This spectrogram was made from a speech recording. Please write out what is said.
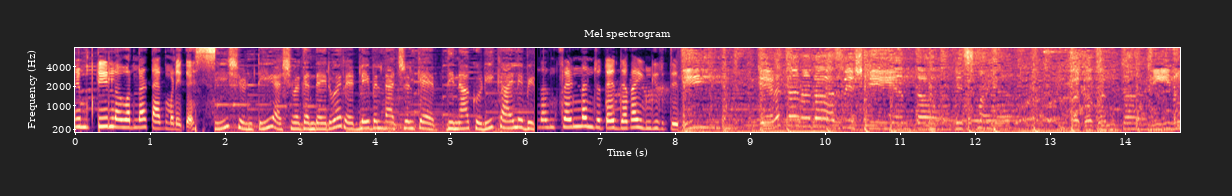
ನಿಮ್ಮ ಟೀ ಲವರ್ನ ಟ್ಯಾಗ್ ಮಾಡಿ ಗೈಸ್ ಈ ಶುಂಠಿ ಅಶ್ವಗಂಧ ಇರುವ ರೆಡ್ ಲೇಬಲ್ ನ್ಯಾಚುರಲ್ ಕೇರ್ ದಿನ ಕುಡಿ ಕಾಯಿಲೆ ಬಿಡಿ ನನ್ನ ಫ್ರೆಂಡ್ ನನ್ನ ಜೊತೆ ಇದ್ದಾಗ ಹಿಂಗಿರ್ತಿದ್ದೆ ಗೆಳತನದ ಸೃಷ್ಟಿ ಅಂತ ವಿಸ್ಮಯ. ಭಗವಂತ ನೀನು.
